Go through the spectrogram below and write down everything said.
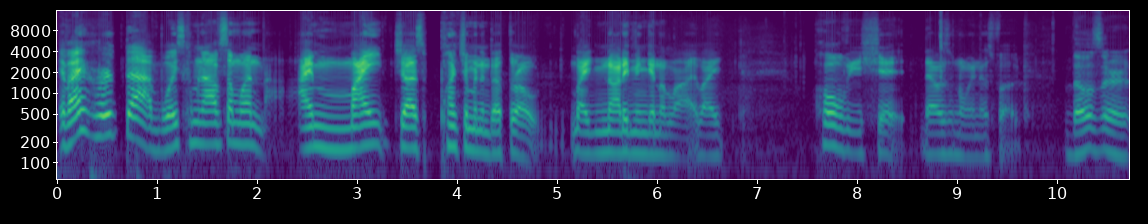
If I heard that voice coming out of someone, I might just punch him in the throat. Like not even gonna lie. Like holy shit. That was annoying as fuck. Those are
